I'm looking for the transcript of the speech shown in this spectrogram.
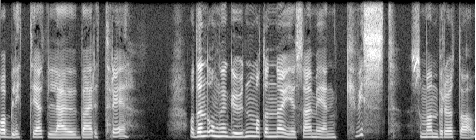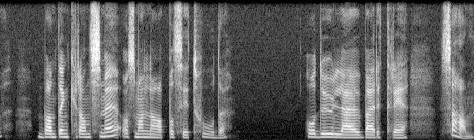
var blitt til et laurbærtre, og den unge guden måtte nøye seg med en kvist som han brøt av. bandt en krans med, og som han la på sitt hode. Og du laurbærtre, sa han,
